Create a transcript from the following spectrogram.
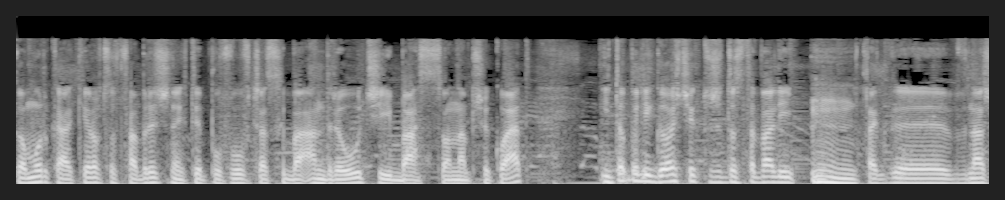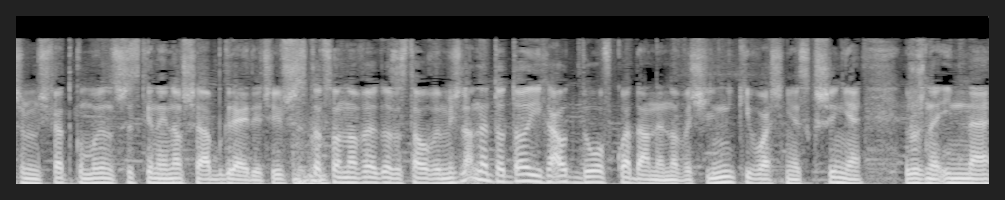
komórka kierowców fabrycznych typu wówczas chyba Andreucci i Basso na przykład. I to byli goście, którzy dostawali, tak y, w naszym świadku mówiąc, wszystkie najnowsze upgrade'y, czyli wszystko, co nowego zostało wymyślone, to do ich aut było wkładane. Nowe silniki, właśnie skrzynie, różne inne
